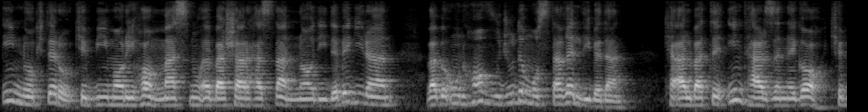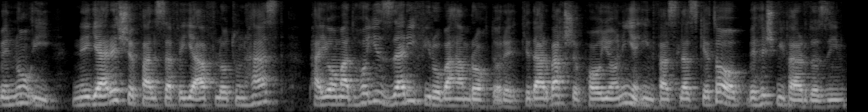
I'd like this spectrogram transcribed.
این نکته رو که بیماری ها مصنوع بشر هستند نادیده بگیرن و به اونها وجود مستقلی بدن که البته این طرز نگاه که به نوعی نگرش فلسفه افلاتون هست پیامدهای ظریفی رو به همراه داره که در بخش پایانی این فصل از کتاب بهش می‌پردازیم.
